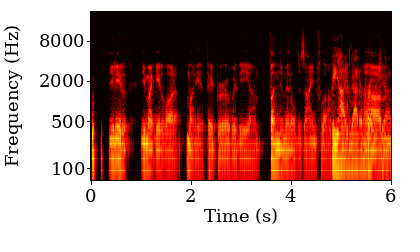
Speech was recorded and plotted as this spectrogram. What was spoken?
you need you might need a lot of money to paper over the um, fundamental design flow behind that approach. Um, yeah.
